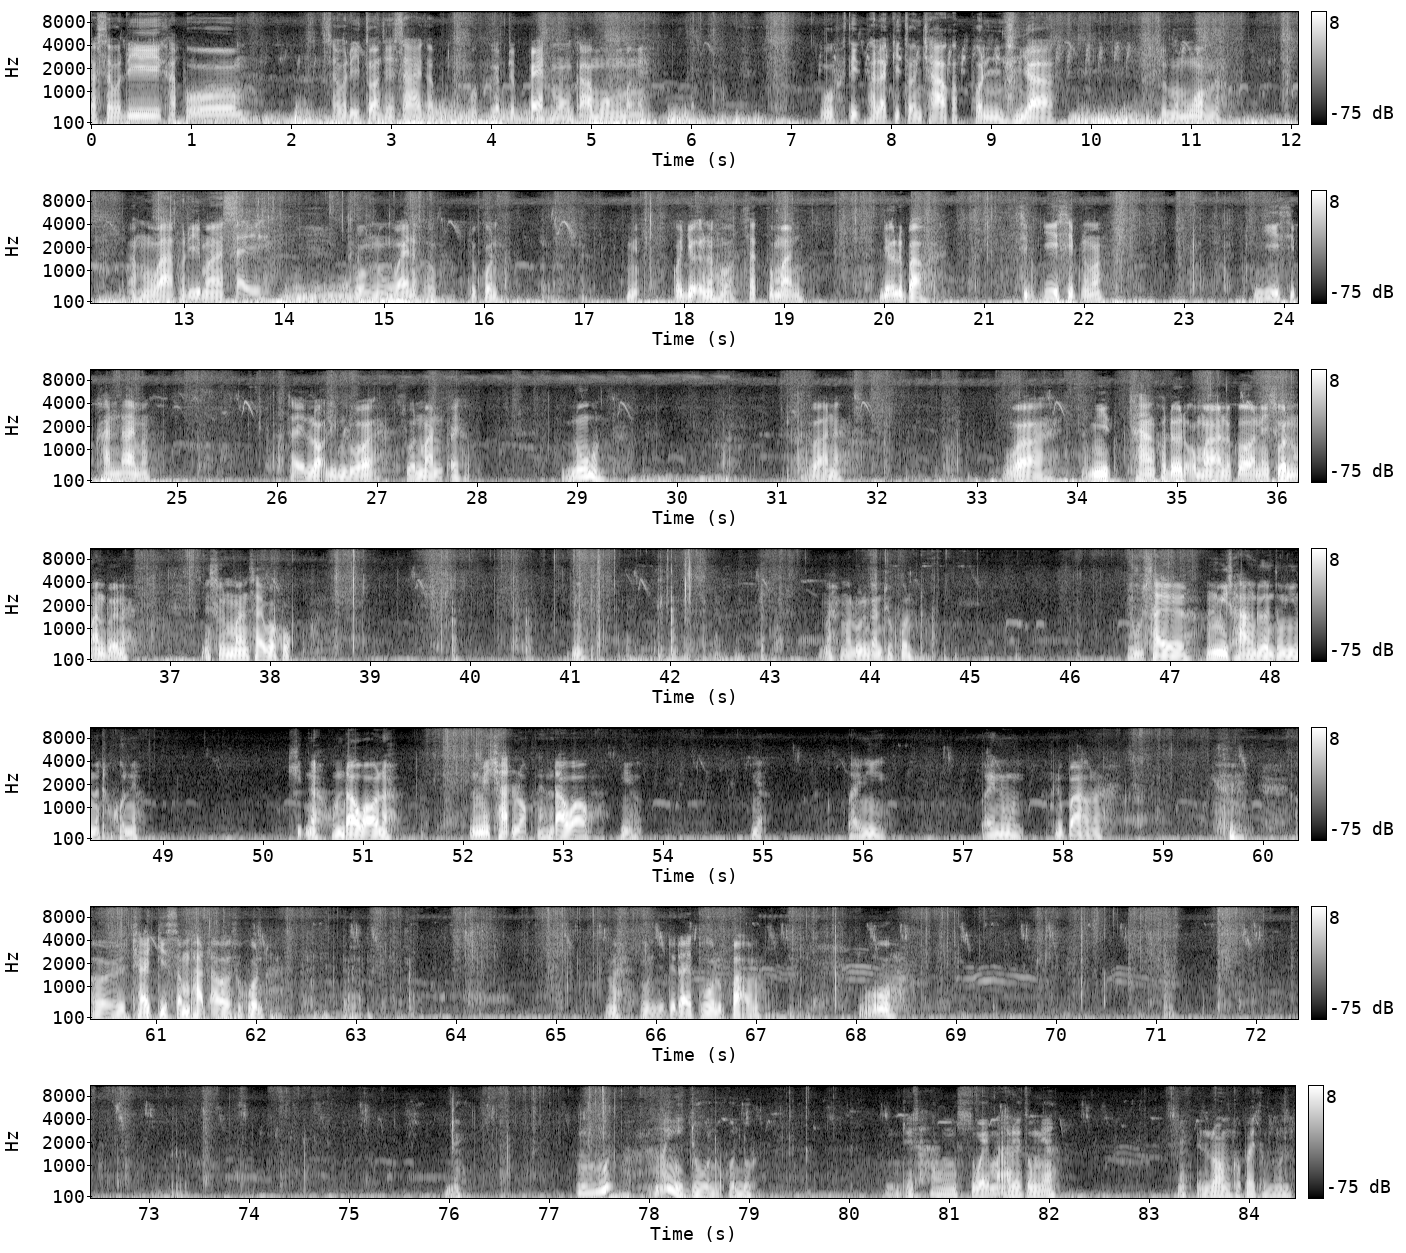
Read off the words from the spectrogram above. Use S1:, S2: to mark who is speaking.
S1: ับสวัสดีครับผม สวัสดีตอนสายๆครับว่าเกือบจะแปดโมงเก้าโมงแล้วมั้งเนี่ยโอ้ติดภารกิจตอนเช้าครับพ่นยาสวนมะม่วงเนาะเอาเมื่อว่าพอดีมาใส่บ่วงหนูไว้นะครับทุกคนเนี่ยก็เยอะนะสักประมาณเยอะหรือเปล่าสิบยี่สิบนะมั้งยี่สิบคันได้มั้งใส่เลาะริมรั้วสวนมันไปครับ นู่น ว่านะ ว่ามีทางเขาเดินออกมาแล้วก็ในสวนมันด้วยนะ ในสวนมันใส่ว่าหกนี่มามาลุ้นกันทุกคนยูใส่มันมีทางเดินตรงนี้นะทุกคนเนี่ย คิดนะ ผมเดาเอานะ มันไม่ชัดหรอกเดาเอาเนี่ยเนี่ย ไปนี่ ไปนู่นหรือเปล่านะ เออใช้จิตสัมผัสเอาทุกคนมาลุ้นจะได้ตัวหรือเปล่านะโอ้นี่อื้อไม่โดนทุกคนดูเดี๋ยวทางสวยมากเลยตรงเนี้ยนี่เป็นร่องเข้าไปตรงนู้น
